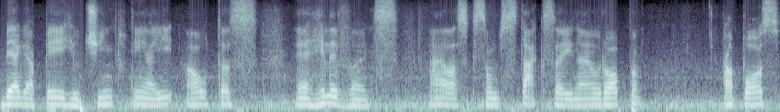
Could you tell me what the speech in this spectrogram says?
BHP e Rio Tinto, têm aí altas é, relevantes, elas que são destaques aí na Europa, após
